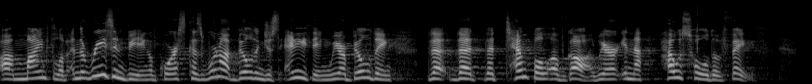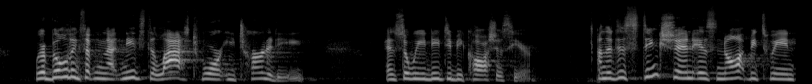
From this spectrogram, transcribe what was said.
uh, mindful of. And the reason being, of course, because we're not building just anything, we are building the, the, the temple of God. We are in the household of faith. We're building something that needs to last for eternity. And so we need to be cautious here. And the distinction is not between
